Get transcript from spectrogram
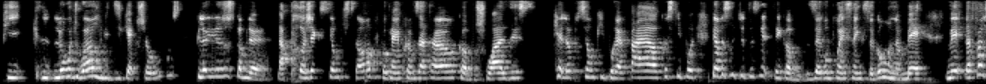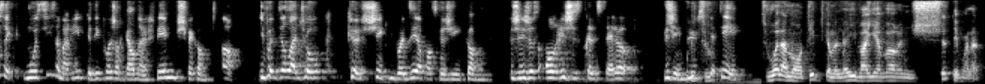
puis l'autre joueur lui dit quelque chose, puis là, il y a juste comme le, la projection qui sort, puis il faut que l'improvisateur comme choisisse quelle option qu'il pourrait faire, qu'est-ce qu'il pourrait. Puis après tout c'est comme 0.5 secondes. Mais, mais l'affaire, c'est que moi aussi, ça m'arrive que des fois, je regarde un film, puis je fais comme, ah, il va dire la joke que je sais qu'il va dire parce que j'ai comme, j'ai juste enregistré le setup, puis j'ai vu ce c'était. Tu vois la montée, puis comme là, il va y avoir une chute, et voilà.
